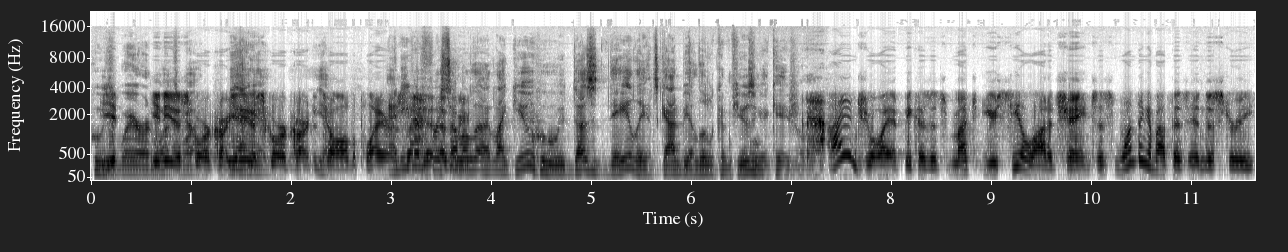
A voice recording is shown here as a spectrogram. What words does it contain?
who's you, where and you need a what. scorecard. You Yeah, need a scorecard to yeah. tell all the players. And even for as we- someone like you who does it daily, it's got to be a little confusing occasionally. I enjoy it because it's much. You see a lot of change. That's one thing about this industry.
